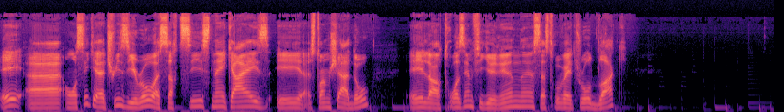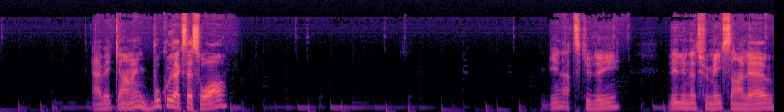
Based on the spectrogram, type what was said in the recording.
Et euh, on sait que Tree Zero a sorti Snake Eyes et Storm Shadow. Et leur troisième figurine, ça se trouve être Roadblock. Avec quand même beaucoup d'accessoires. Bien articulé les lunettes fumées qui s'enlèvent.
